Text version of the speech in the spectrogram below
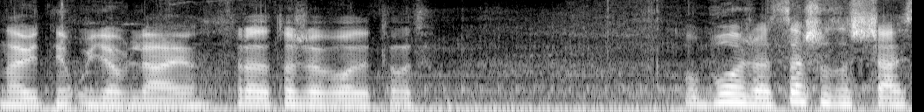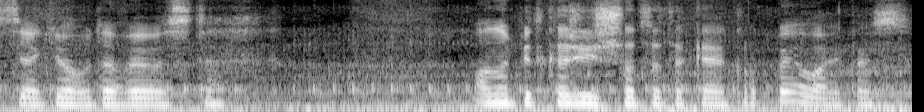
Навіть не уявляю. Треба теж виводити. От. О Боже, а це що за щастя, як його буде вивезти? А ну підкажіть, що це таке? Кропива якась?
